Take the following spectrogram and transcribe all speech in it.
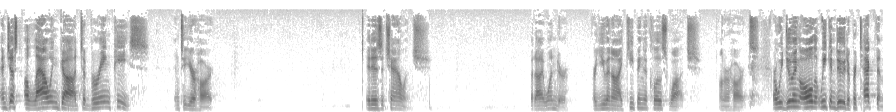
and just allowing God to bring peace into your heart. It is a challenge. But I wonder are you and I keeping a close watch on our hearts? Are we doing all that we can do to protect them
